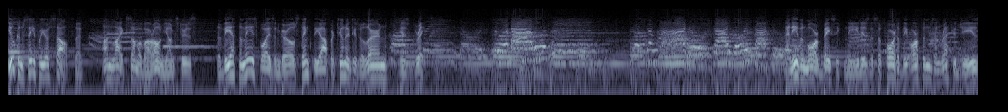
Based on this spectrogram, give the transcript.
You can see for yourself that, unlike some of our own youngsters, the Vietnamese boys and girls think the opportunity to learn is great. An even more basic need is the support of the orphans and refugees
